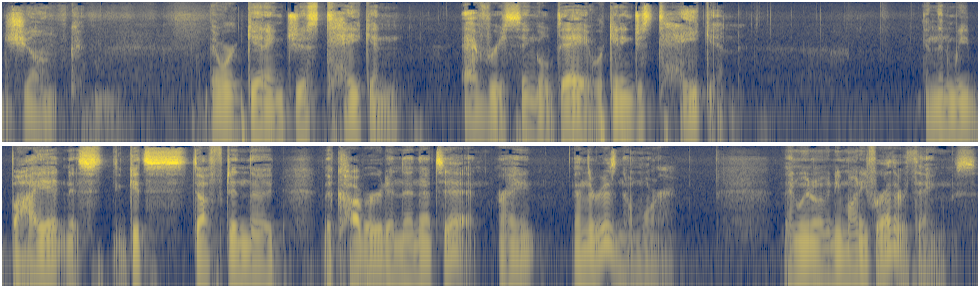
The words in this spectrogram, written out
junk. that we're getting just taken every single day. We're getting just taken. And then we buy it and it gets stuffed in the the cupboard and then that's it, right? Then there is no more. Then we don't have any money for other things.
